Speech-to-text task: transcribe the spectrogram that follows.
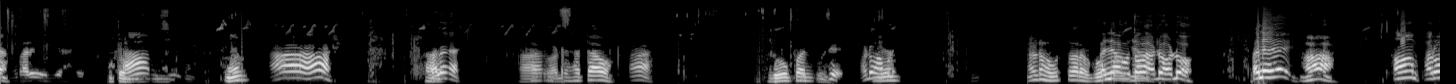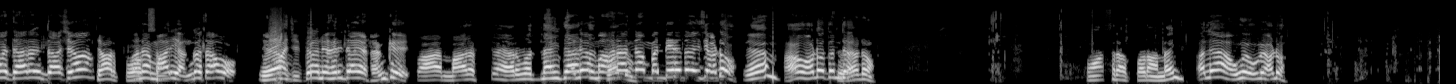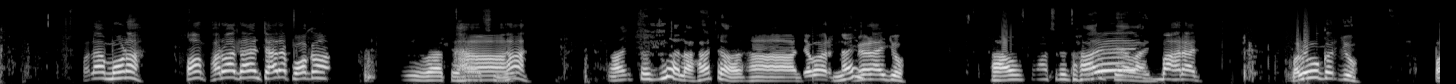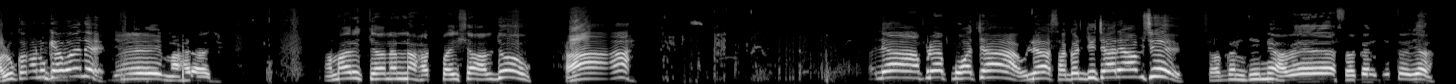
ના. હા. એમ? હા હા. હટાવો. હા. ગોપાલ છે હડો આપણે. હડો ઉતારો ગોપાલ તો હડો હડો. અલે હા. આમ ફરવા ત્યારે જ જાશે ચાર અને મારી અંગત આવો. એમ? જીતા ને હરી જાય ઢંકે. મારે હરવદ નહીં અલે જાય મહારાજના મંદિરે જાય છે હડો. એમ? હા હડો તમે. હડો. પાંસરા પડા નહીં. અલ્યા હવે હવે હાડો ભલા મોણા હા ફરવા જાય ને ત્યારે પોકા એ વાત હા હા. આજ તો ગયેલા હટ. હા જબર નહીં? મેળાઈ જો આવ પાંસરું તો સારું કહેવાય. મહારાજ ભલું કરજો. ભલું કરવાનું કહેવાય ને? જય મહારાજ. અમારી ચેનલ ના હટ પૈસા હાલજો હા હા. અલ્યા આપણે પહોંચ્યા. ઓલ્યા સગનજી ચારે આવશે. સગનજી ને હવે સગનજી તો યાર.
